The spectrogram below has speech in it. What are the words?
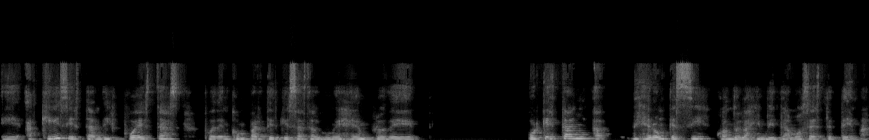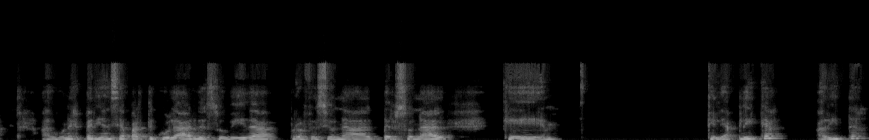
Eh, aquí, si están dispuestas, pueden compartir quizás algún ejemplo de por qué están dijeron que sí cuando las invitamos a este tema. ¿Alguna experiencia particular de su vida profesional, personal, que, que le aplica ahorita,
